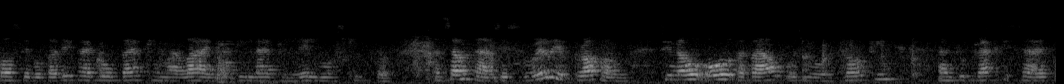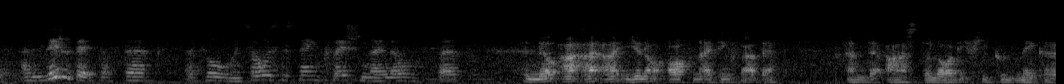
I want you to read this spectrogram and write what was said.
possible. But if I go back in my life, I feel like a little mosquito. And sometimes it's really a problem to know all about what you are talking and to practice a little bit of that at home. It's always the same question, I know, but. No, I, I, I you know, often I think about that and asked the Lord if He could make a,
